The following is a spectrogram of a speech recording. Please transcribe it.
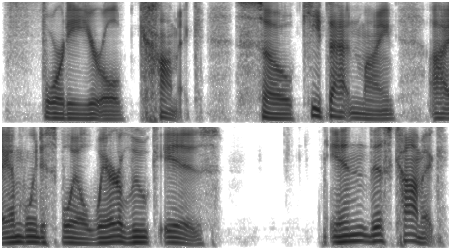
40 year old comic. So keep that in mind. I am going to spoil where Luke is in this comic.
